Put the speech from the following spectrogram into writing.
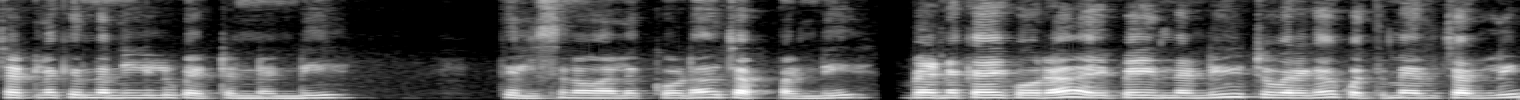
చెట్ల కింద నీళ్ళు పెట్టండి తెలిసిన వాళ్ళకి కూడా చెప్పండి. బెండకాయ కూర అయిపోయిందండి. చివరిగా కొత్తిమీర చల్లి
